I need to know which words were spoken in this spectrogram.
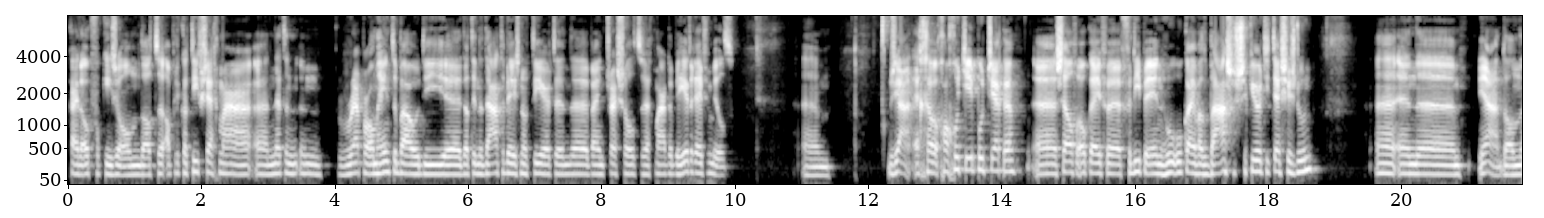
Kan je er ook voor kiezen om dat applicatief, zeg maar, net een, een wrapper omheen te bouwen die dat in de database noteert en bij een threshold, zeg maar, de beheerder even mailt. Um, dus ja, echt gewoon goed je input checken. Uh, zelf ook even verdiepen in hoe, hoe kan je wat basis security testjes doen. Uh, en uh, ja, dan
